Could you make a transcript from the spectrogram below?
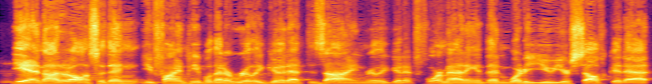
yeah, not at all. So then you find people that are really good at design, really good at formatting, and then what are you yourself good at?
